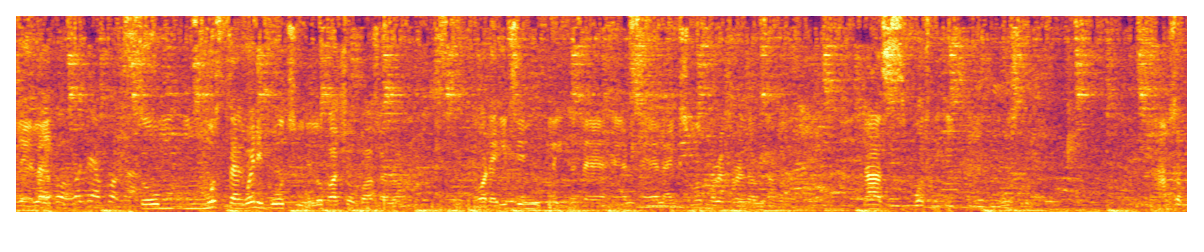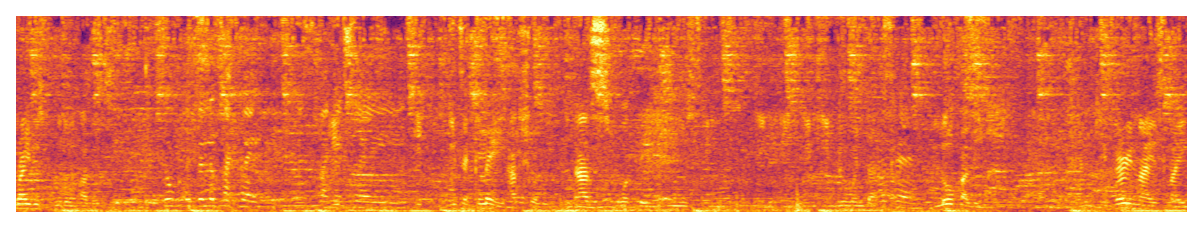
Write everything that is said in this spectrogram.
Yeah, like Okay, I've got that. So most times when you go to the local shop bars around or the eating place, the, uh, like small small restaurants that we have, that's what we eat mostly. I'm surprised people don't have it. So it looks like clay. It's like a It's, clay. it, it's a clay actually. That's what they use in, in, in, in doing that Okay. locally. And it's very nice. Like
